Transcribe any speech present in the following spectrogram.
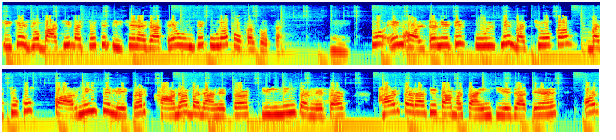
ठीक है? जो बाकी बच्चों से पीछे रह जाते हैं उन पे पूरा फोकस होता है। hmm. तो इन ऑल्टरनेटिव स्कूल में बच्चों का बच्चों को फ़ार्मिंग से लेकर खाना बनाने तक क्लीनिंग करने तक हर तरह के काम असाइन किए जाते हैं। और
